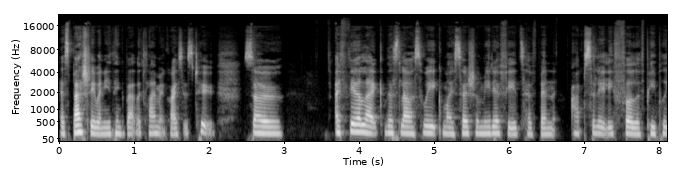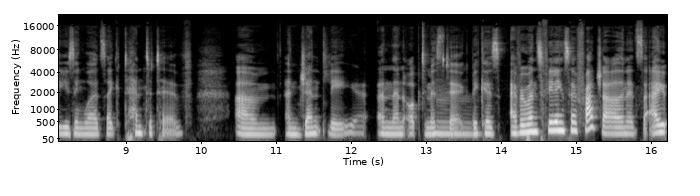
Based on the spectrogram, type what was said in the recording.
especially when you think about the climate crisis, too. So I feel like this last week, my social media feeds have been absolutely full of people using words like tentative um, and gently and then optimistic mm. because everyone's feeling so fragile. And it's, I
